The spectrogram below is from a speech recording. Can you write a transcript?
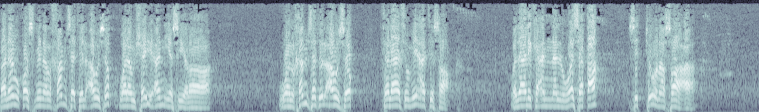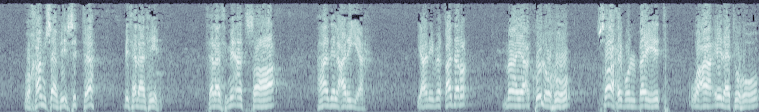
فننقص من الخمسة الأوسق ولو شيئا يسيرا. والخمسة الأوسق ثلاثمائة صاع. وذلك أن الوسق ستون صاعا وخمسة في ستة بثلاثين. ثلاثمائة صاع هذه العرية. يعني بقدر ما يأكله صاحب البيت وعائلته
